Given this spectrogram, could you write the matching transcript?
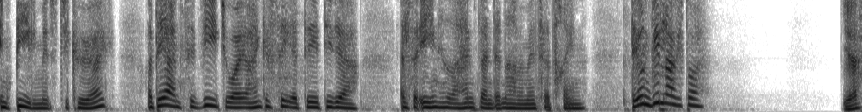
en bil, mens de kører, ikke? Og det har han set videoer af, og han kan se, at det er de der altså enheder, han blandt andet har været med til at træne. Det er jo en vild nok historie. Ja.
